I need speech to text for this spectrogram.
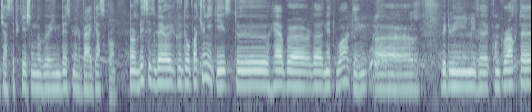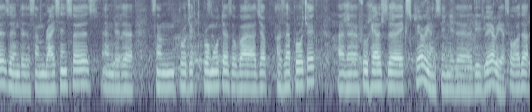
justification of the investment by Gazprom. This is very good opportunities to have uh, the networking uh, between the contractors and uh, some licensors and some project promoters of other project and, who has experience in the, these areas. So the,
